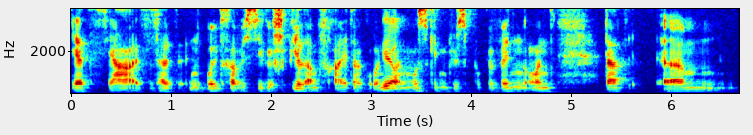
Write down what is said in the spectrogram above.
jetzt, ja, es ist halt ein ultra wichtiges Spiel am Freitag und ja. man muss gegen Duisburg gewinnen. Und das, ähm,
